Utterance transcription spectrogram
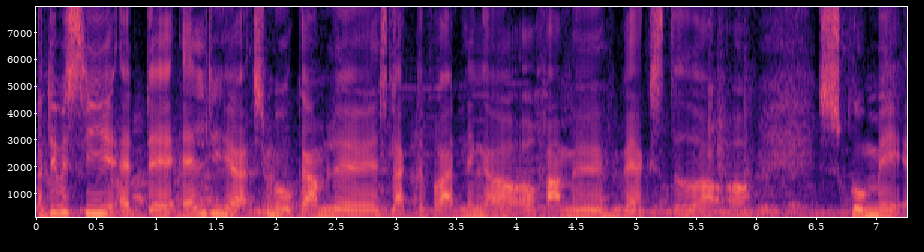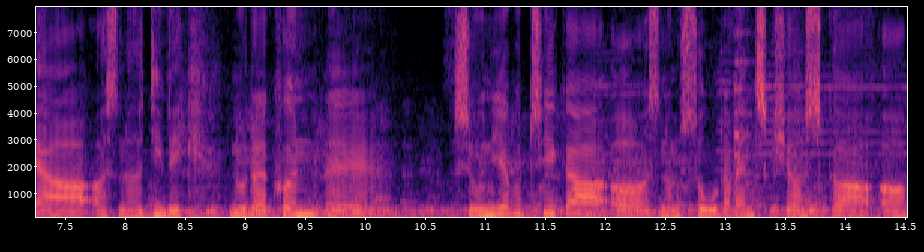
Og det vil sige, at øh, alle de her små gamle slagterforretninger og rammeværksteder og skummager og sådan noget, de er væk. Nu er der kun øh, souvenirbutikker og sådan nogle sodavandskiosker og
